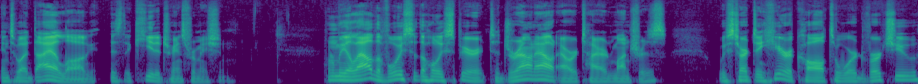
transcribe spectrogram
into a dialogue is the key to transformation. When we allow the voice of the Holy Spirit to drown out our tired mantras, we start to hear a call toward virtue,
